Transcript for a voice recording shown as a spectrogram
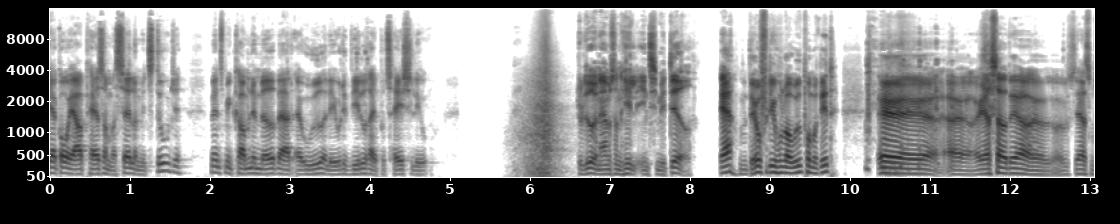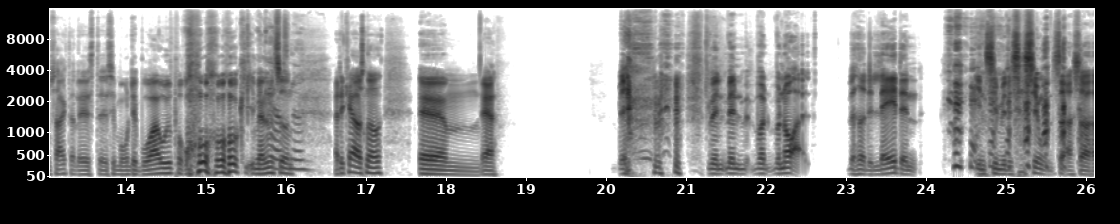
Her går jeg og passer mig selv og mit studie, mens min kommende medvært er ude og leve det vilde reportageliv. Du lyder nærmest sådan helt intimideret. Ja, men det er jo fordi, hun var ude på merit. øh, og jeg sad der, og, jeg som sagt, og læste Simone de Beauvoir ude på RUG i mellemtiden. Det ja, det kan også noget. Øhm, ja. men, men hvornår, hvad hedder det, lagde den intimidation, så, så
